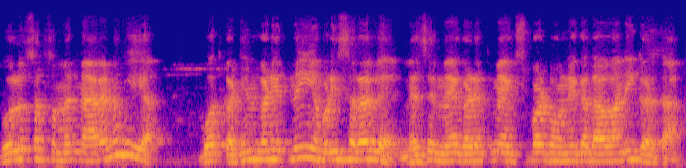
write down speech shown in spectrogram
बोलो, सब समझ में आ रहा है ना भैया? बहुत कठिन गणित नहीं है, बड़ी सरल है। वैसे मैं गणित में एक्सपर्ट होने का दावा नहीं करता,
